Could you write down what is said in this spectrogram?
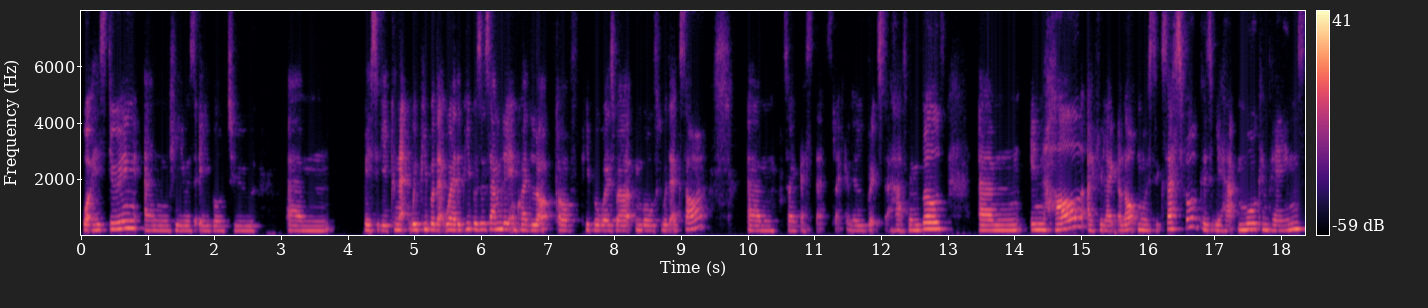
what he's doing, and he was able to um, basically connect with people that were the People's Assembly, and quite a lot of people were as well involved with XR. Um, so I guess that's like a little bridge that has been built. Um, in Hull, I feel like a lot more successful because we had more campaigns.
